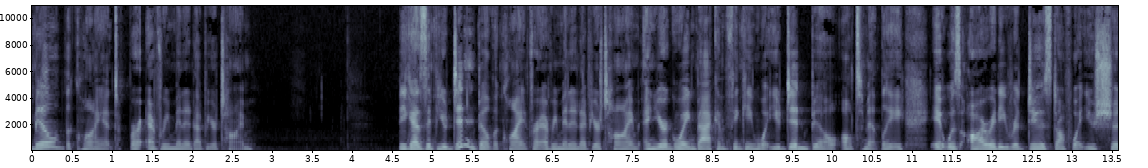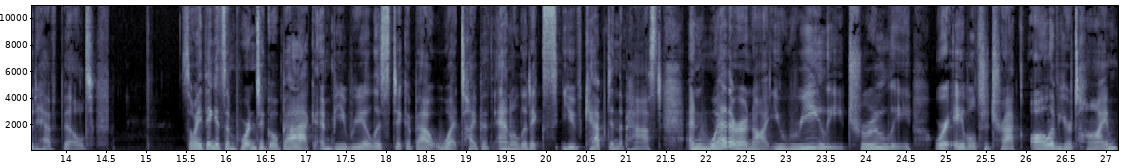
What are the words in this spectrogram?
bill the client for every minute of your time? Because if you didn't bill the client for every minute of your time and you're going back and thinking what you did bill ultimately, it was already reduced off what you should have billed. So I think it's important to go back and be realistic about what type of analytics you've kept in the past and whether or not you really, truly were able to track all of your time,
